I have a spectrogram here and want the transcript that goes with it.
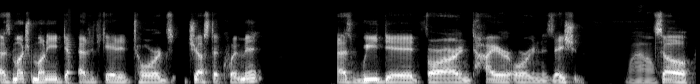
as much money dedicated towards just equipment as we did for our entire organization. Wow. So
